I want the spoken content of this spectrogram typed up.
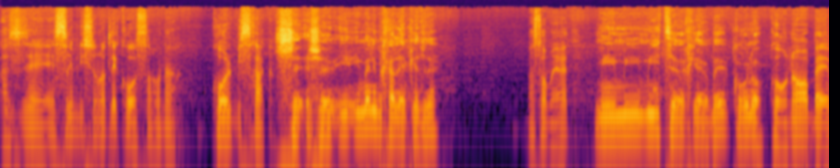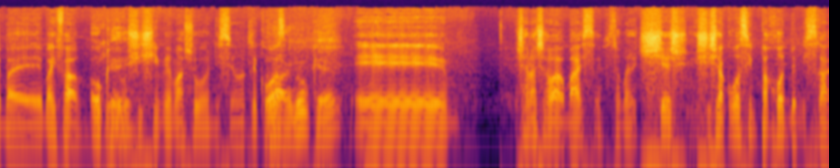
אז אה, 20 ניסיונות לקרוס העונה, כל משחק. ש- ש- אם אני מחלק את זה, מה זאת אומרת? מי- מי מי ייצר הכי הרבה? קורנו. קורנו בי פאר. אוקיי. כאילו 60 ומשהו ניסיונות לקרוס. אמרנו, כן. אה, שנה שעברה 14, זאת אומרת שש, שישה קרוסים פחות במשחק.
